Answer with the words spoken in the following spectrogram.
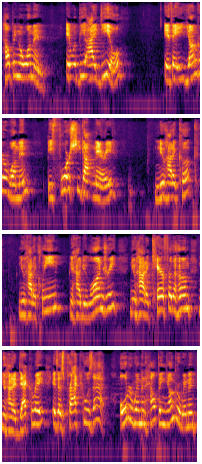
helping a woman. It would be ideal if a younger woman, before she got married, knew how to cook, knew how to clean, knew how to do laundry, knew how to care for the home, knew how to decorate. It's as practical as that. Older women helping younger women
